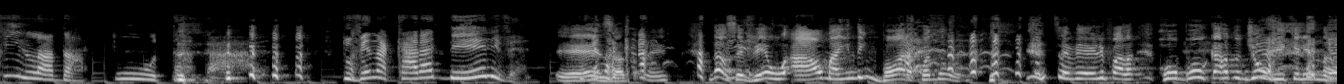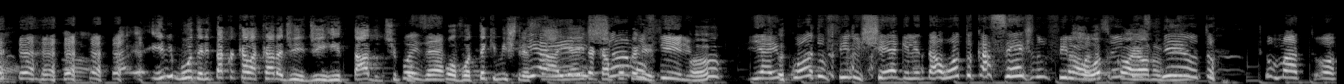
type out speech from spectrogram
Fila da puta, cara. tu vê na cara dele, velho. É, exatamente. Não, você vê a alma indo embora quando. você vê ele fala, roubou o carro do John Wick. Ele não. Ele muda, ele tá com aquela cara de, de irritado, tipo, pois é. pô, vou ter que me estressar. E aí, e aí daqui a pouco ele. filho. Hã? E aí, quando o filho chega, ele dá outro cacete no filho. Não, outro coió no filho. Tu, tu matou,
